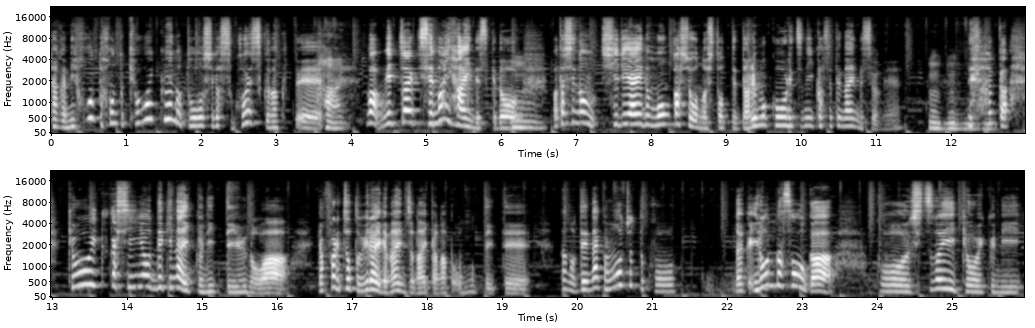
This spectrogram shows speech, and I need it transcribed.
なんか日本って本当教育への投資がすごい少なくて、はい。まあめっちゃ狭い範囲ですけど、うん。私の知り合いの文科省の人って誰も公立に行かせてないんですよね。うんうんうん。でなんか教育が信用できない国っていうのはやっぱりちょっと未来がないんじゃないかなと思っていてなのでなんかもうちょっとこうなんかいろんな層がこう質のいい教育に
